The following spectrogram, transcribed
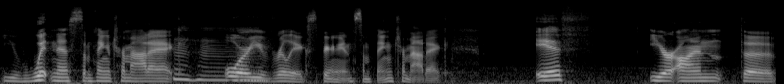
you've witnessed something traumatic, mm-hmm. or you've really experienced something traumatic. If you're on the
